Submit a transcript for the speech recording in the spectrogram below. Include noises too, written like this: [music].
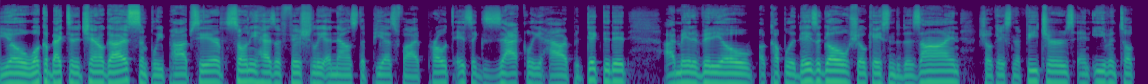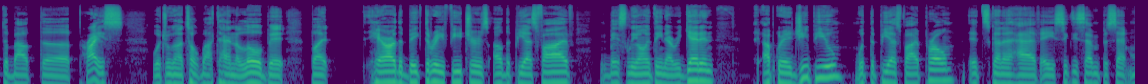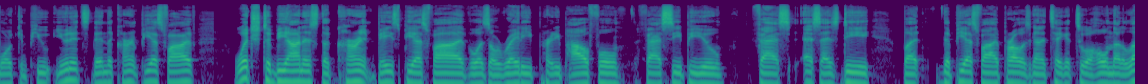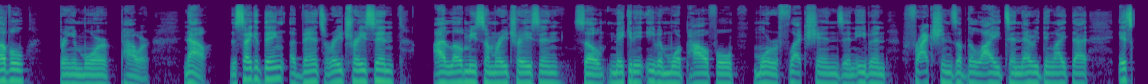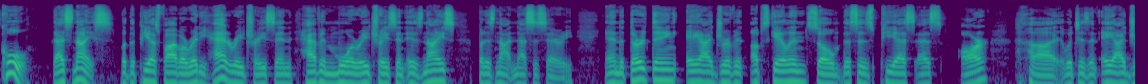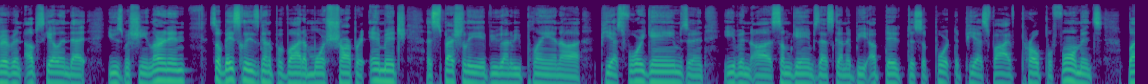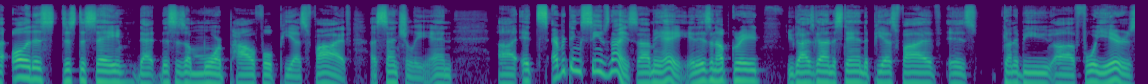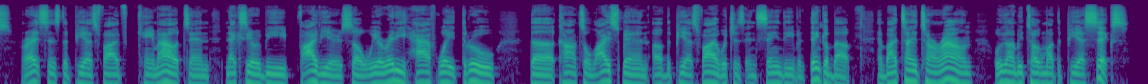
Yo, welcome back to the channel, guys. Simply Pops here. Sony has officially announced the PS5 Pro. It's exactly how I predicted it. I made a video a couple of days ago showcasing the design, showcasing the features, and even talked about the price, which we're going to talk about [laughs] that in a little bit. But here are the big three features of the PS5. Basically, the only thing that we're getting upgraded GPU with the PS5 Pro. It's going to have a 67% more compute units than the current PS5, which to be honest, the current base PS5 was already pretty powerful, fast CPU, fast SSD, but the PS5 Pro is going to take it to a whole nother level, bringing more power. Now, the second thing, advanced ray tracing. I love me some ray tracing, so making it even more powerful, more reflections, and even fractions of the light and everything like that. It's cool. That's nice. But the PS5 already had ray tracing. Having more ray tracing is nice, but it's not necessary. And the third thing, AI driven upscaling. So this is PSSR uh, which is an AI driven upscaling that use machine learning. So basically, it's going to provide a more sharper image, especially if you're going to be playing uh, PS4 games and even uh, some games that's going to be updated to support the PS5 Pro performance. But all of this just to say that this is a more powerful PS5 essentially, and uh, it's everything seems nice. I mean, hey, it is an upgrade. You guys gotta understand the PS5 is gonna be uh, four years, right, since the PS5 came out, and next year would be five years. So we're already halfway through the console lifespan of the PS5, which is insane to even think about. And by the time you turn around, we're gonna be talking about the PS6,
